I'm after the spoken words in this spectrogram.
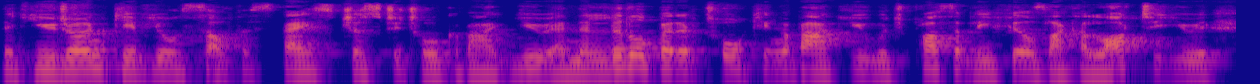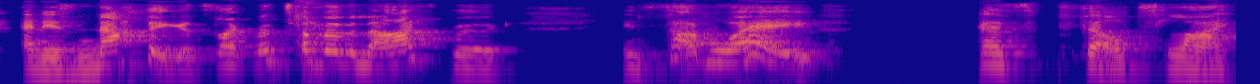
that you don't give yourself a space just to talk about you. And the little bit of talking about you, which possibly feels like a lot to you and is nothing, it's like the tip of an iceberg. In some way, has felt like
